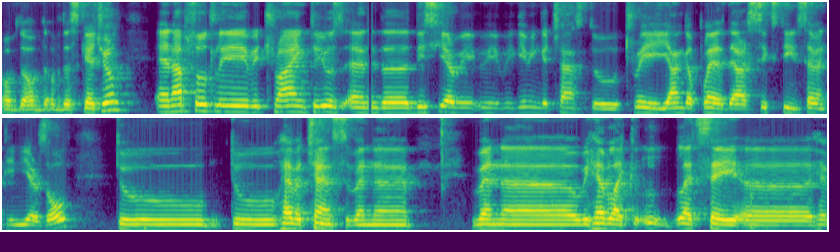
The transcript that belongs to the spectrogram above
of the, of the of the schedule. And absolutely we're trying to use and uh, this year we, we, we're giving a chance to three younger players They are 16 17 years old to to have a chance when uh, when uh, we have like let's say uh,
